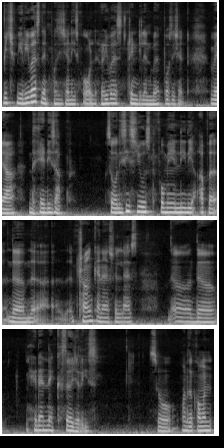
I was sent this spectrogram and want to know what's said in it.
which we reverse that position is called reverse Trendelenburg position where the head is up. So this is used for mainly the upper the, the trunk and as well as uh, the head and neck surgeries so one of the common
